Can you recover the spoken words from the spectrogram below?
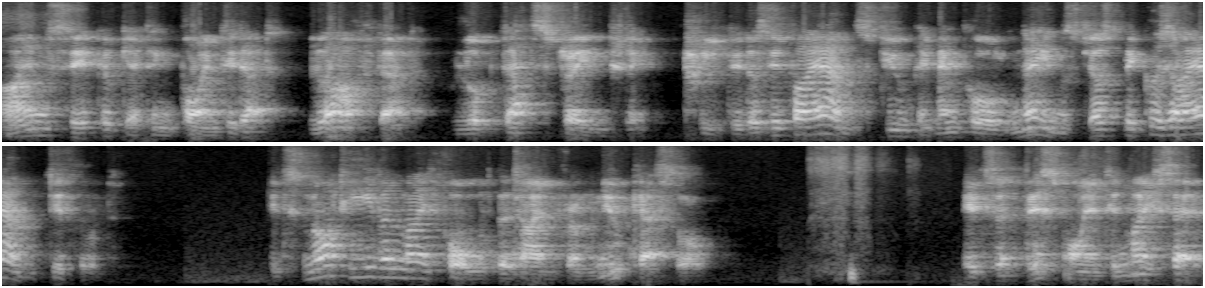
I'm sick of getting pointed at, laughed at, looked at strangely, treated as if I am stupid, and called names just because I am different. It's not even my fault that I'm from Newcastle. It's at this point in my set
